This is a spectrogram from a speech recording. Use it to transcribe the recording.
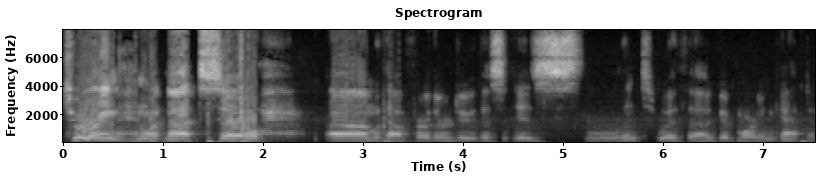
touring and whatnot. So, um, without further ado, this is Slint with uh, Good Morning Captain.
